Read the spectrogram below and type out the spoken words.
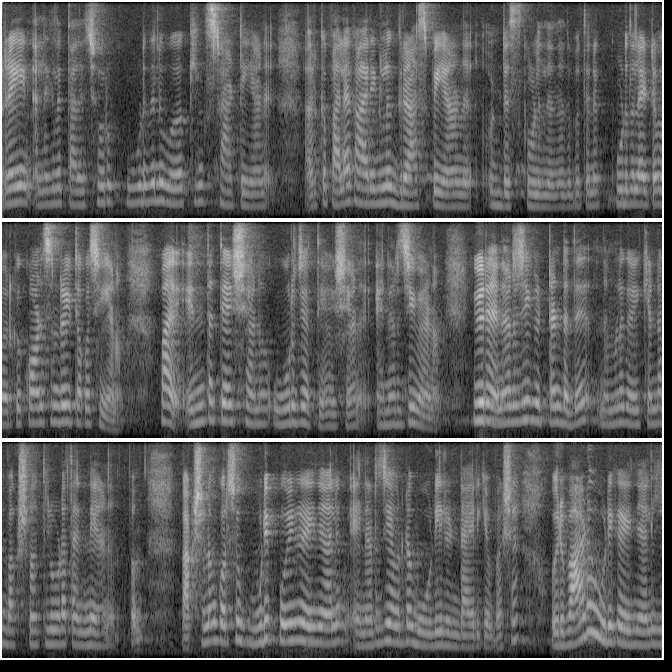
ബ്രെയിൻ അല്ലെങ്കിൽ തലച്ചോറ് കൂടുതൽ വർക്കിംഗ് സ്റ്റാർട്ട് ചെയ്യാണ്. അവർക്ക് പല കാര്യങ്ങളും ഗ്രാസ്പ് ചെയ്യാണ് ഉണ്ട് സ്കൂളിൽ നിന്ന്. അതുപോലെ തന്നെ കൂടുതലായിട്ട് അവർക്ക് കോൺസെൻട്രേറ്റ് ഒക്കെ ചെയ്യണം. അപ്പോൾ എന്ത് അത്യാവശ്യമാണ് ഊർജം അത്യാവശ്യമാണ് എനർജി വേണം. ഈ ഒരു എനർജി കിട്ടേണ്ടത് നമ്മൾ കഴിക്കേണ്ട ഭക്ഷണത്തിലൂടെ തന്നെയാണ്. അപ്പം ഭക്ഷണം കുറച്ച് കൂടിപ്പോയി കഴിഞ്ഞാലും എനർജി അവരുടെ ബോഡിയിൽ ഉണ്ടായിരിക്കും. പക്ഷെ ഒരുപാട് കൂടി കഴിഞ്ഞാൽ ഈ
